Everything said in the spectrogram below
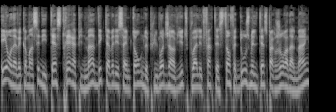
Et on avait commencé des tests très rapidement. Dès que tu avais des symptômes, depuis le mois de janvier, tu pouvais aller te faire tester. On fait 12 000 tests par jour en Allemagne.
